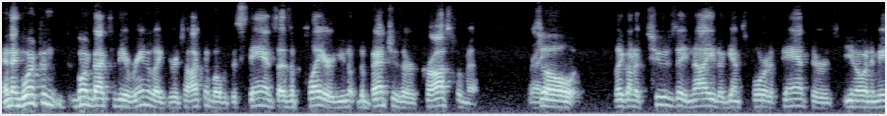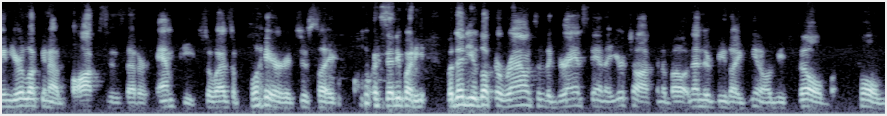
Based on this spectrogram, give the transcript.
and then going from going back to the arena, like you were talking about with the stands, as a player, you know the benches are across from it. Right. So like on a Tuesday night against Florida Panthers, you know what I mean? You're looking at boxes that are empty. So as a player, it's just like, is anybody? But then you look around to the grandstand that you're talking about, and then there'd be like, you know, it'd be filled, full,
